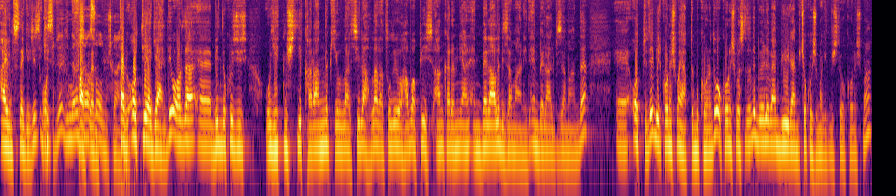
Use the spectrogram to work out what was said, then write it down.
ayrıntısına gireceğiz. İkisi Otti'de dinleme farkları. şansı olmuş galiba. Tabii Otti'ye geldi. Orada e, 1900 o 70'li karanlık yıllar silahlar atılıyor, hava pis. Ankara'nın yani en belalı bir zamanıydı. En belalı bir zamanda. E, ODTÜ'de bir konuşma yaptı bu konuda. O konuşmasında da böyle ben büyülen çok hoşuma gitmişti o konuşma.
